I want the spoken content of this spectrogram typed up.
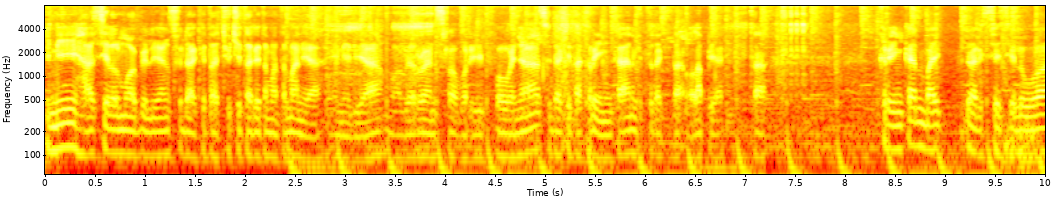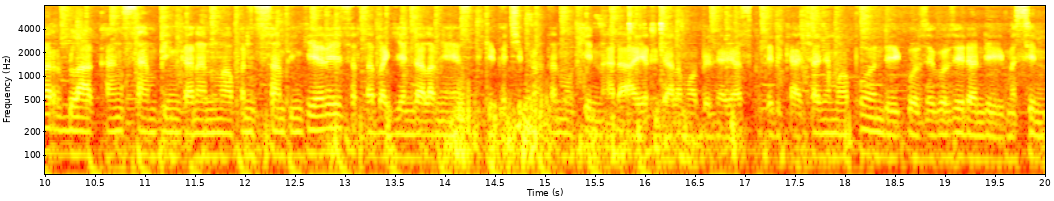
Ini hasil mobil yang sudah kita cuci tadi teman-teman ya. Ini dia mobil Range Rover Evo-nya sudah kita keringkan, kita sudah kita lap ya. Kita keringkan baik dari sisi luar, belakang, samping kanan maupun samping kiri serta bagian dalamnya yang sedikit kecipratan mungkin ada air di dalam mobilnya ya seperti di kacanya maupun di kursi-kursi dan di mesin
